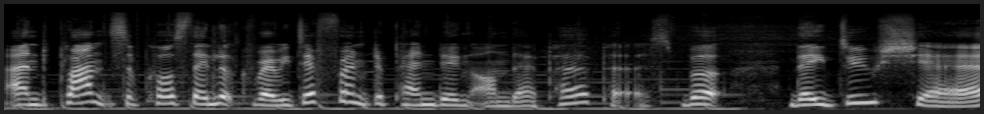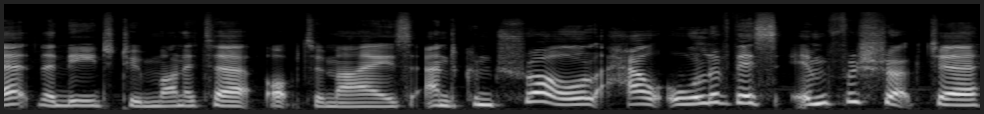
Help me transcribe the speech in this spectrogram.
And plants, of course, they look very different depending on their purpose, but they do share the need to monitor, optimize, and control how all of this infrastructure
